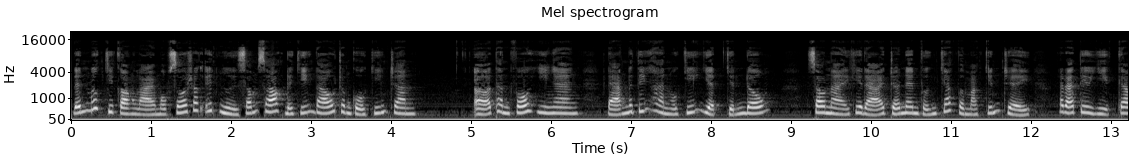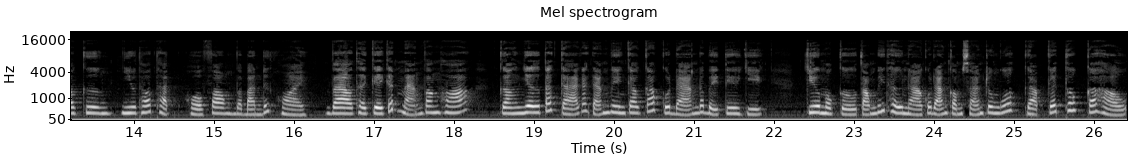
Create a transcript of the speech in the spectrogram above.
đến mức chỉ còn lại một số rất ít người sống sót để chiến đấu trong cuộc chiến tranh. Ở thành phố Diên An, đảng đã tiến hành một chiến dịch chỉnh đốn sau này khi đã trở nên vững chắc về mặt chính trị, nó đã tiêu diệt Cao Cương, Nhiêu Thấu Thạch, Hồ Phong và Bành Đức Hoài. Vào thời kỳ cách mạng văn hóa, gần như tất cả các đảng viên cao cấp của đảng đã bị tiêu diệt. Chưa một cựu tổng bí thư nào của đảng Cộng sản Trung Quốc gặp kết thúc có hậu.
